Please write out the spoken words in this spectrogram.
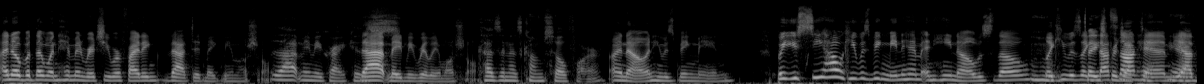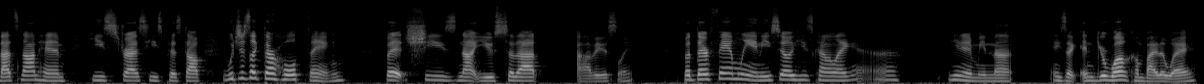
I know, but then when him and Richie were fighting, that did make me emotional. That made me cry because That made me really emotional. cousin has come so far. I know, and he was being mean. But you see how he was being mean to him, and he knows though. Mhm. Like he was like, "That's not him. yeah. Yeah. that's not him. He's stressed. He's pissed off." Which is like their whole thing. But she's not used to that, obviously. But they're family, and you see he's kind of like, eh, "He didn't mean that." And he's like, "And you're welcome, by the way."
